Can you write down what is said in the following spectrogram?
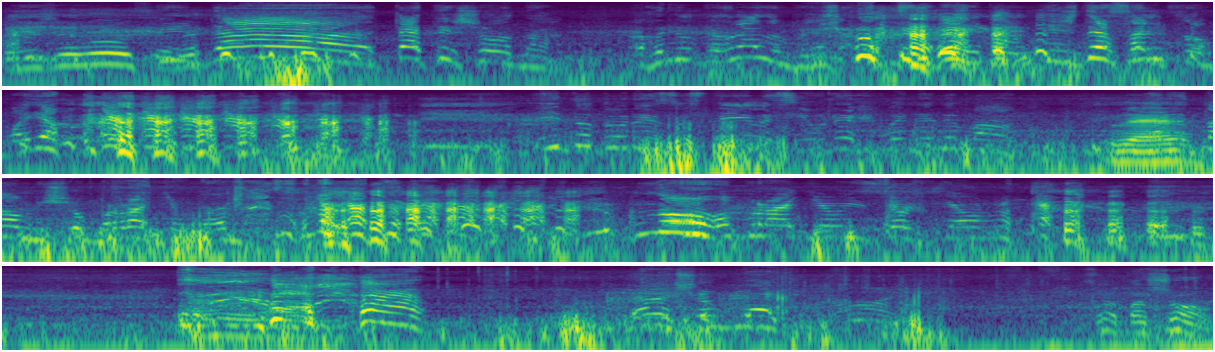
прижилося. Да, та ти що на? А горілка зразу прийшла і жде сальцо, поняв? І тут вони зустрілись, і у них мене нема. Не. Там еще братьев надо. Много братьев и сестер. Так что, блядь, Все, пошел.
